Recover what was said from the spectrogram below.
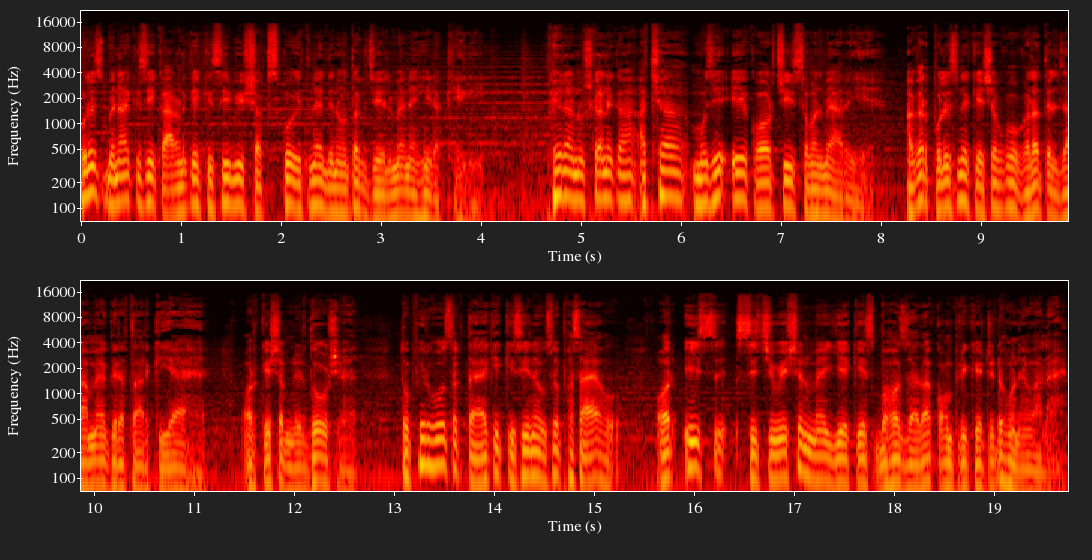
पुलिस बिना किसी कारण के किसी भी शख्स को इतने दिनों तक जेल में नहीं रखेगी। फिर अनुष्का ने कहा अच्छा मुझे एक और चीज़ समझ में आ रही है। अगर पुलिस ने केशव को गलत इल्ज़ाम में गिरफ़्तार किया है और केशव निर्दोष है तो फिर हो सकता है कि किसी ने उसे फंसाया हो और इस सिचुएशन में ये केस बहुत ज़्यादा कॉम्प्लिकेटेड होने वाला है।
